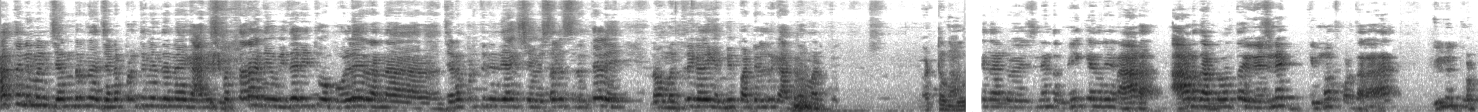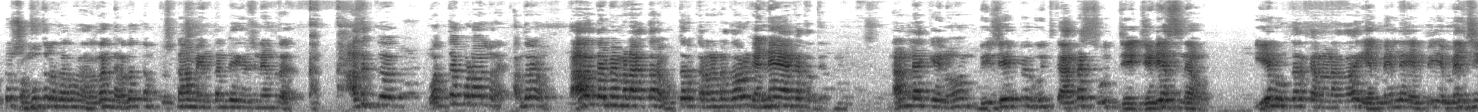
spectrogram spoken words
ಮತ್ತೆ ನಿಮ್ಮನ್ನ ಜನರನ್ನ ಜನಪ್ರತಿನಿಧಿಯನ್ನಾಗಿ ಆರಿಸಿ ಬರ್ತಾರ ನೀವು ಇದೇ ರೀತಿ ಒಬ್ಬ ಒಳ್ಳೆ ಜನಪ್ರತಿನಿಧಿಯಾಗಿ ಸೇವೆ ಸಲ್ಲಿಸ್ರಿ ಅಂತೇಳಿ ನಾವು ಮಂತ್ರಿಗಳಿಗೆ ಎಂ ಬಿ ಪಾಟೀಲ್ರಿಗೆ ಆಗ್ರಹ ಮಾಡ್ತೀವಿ. ದಾಟುವ ಯೋಜನೆ ಅಂತ ಮೇಕೆ ಅಂದ್ರೆ ಏನ್ ಆಡ? ಆಡ ದಾಟುವಂತ ಯೋಜನೆ ಕಿಮ್ಮತ್ ಕೊಡ್ತಾರ. ಇಲ್ಲಿ ದೊಡ್ಡ ಸಮುದ್ರದ ಹರಿದಂಗ ಹರಿದತ್ ನಮ್ಮ ಕೃಷ್ಣಾ ಯೋಜನೆ ಅಂದ್ರ? ಅದಕ್ಕ ಒತ್ತ ಕೊಡಲ್ಲ ಅಂದ್ರೆ ತಾರತಮ್ಯ ಮಾಡಾಕತ್ತಾರ. ಉತ್ತರ ಕರ್ನಾಟಕದವ್ರಿಗೆ ಅನ್ಯಾಯ ಆಗತ್ತದೆ ನನ್ ಲೆಕ್ಕೇನು BJP with Congress with J D S ನಾವು ಏನ್ ಉತ್ತರ ಕರ್ನಾಟಕದ M L A, M P, M L C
